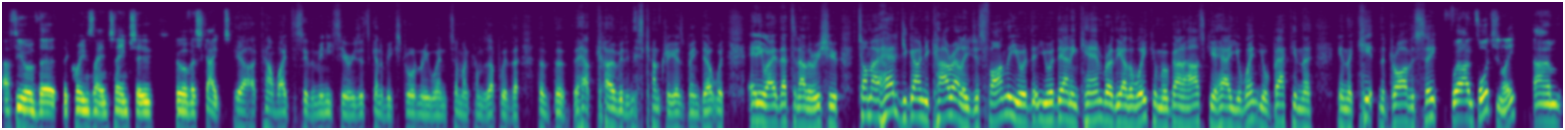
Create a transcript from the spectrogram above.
a few of the, the Queensland teams who, who have escaped." Yeah, I can't wait to see the mini series. It's going to be extraordinary when someone comes up with the, the, the, how COVID in this country has been dealt with. Anyway, that's another issue. Tomo, how did you go in your car rally? Just finally, you were you were down in Canberra the other week, and we were going to ask you how you went. You're back in the in the kit in the driver's seat. Well, unfortunately, um,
